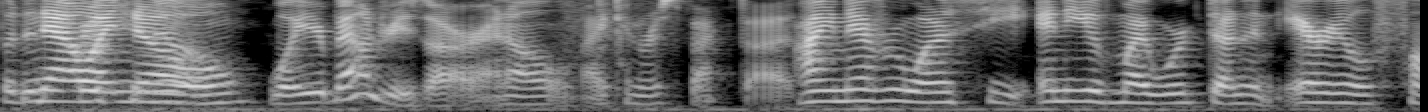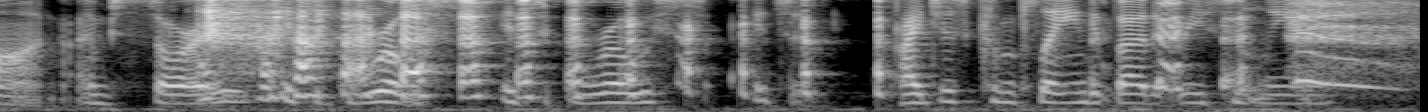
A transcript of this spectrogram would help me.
but now i to know, what your boundaries are and i'll i can respect that I never want to see any of my work done in Arial font. I'm sorry. It's gross. It's gross. It's. I just complained about it recently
